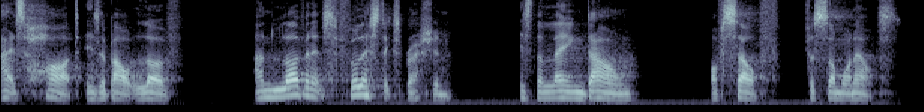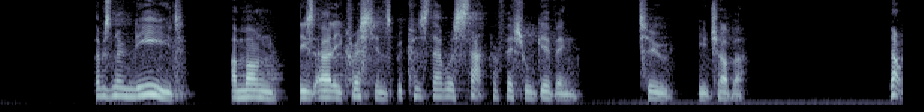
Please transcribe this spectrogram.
at its heart is about love And love in its fullest expression is the laying down of self for someone else. There was no need among these early Christians because there was sacrificial giving to each other. Now,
